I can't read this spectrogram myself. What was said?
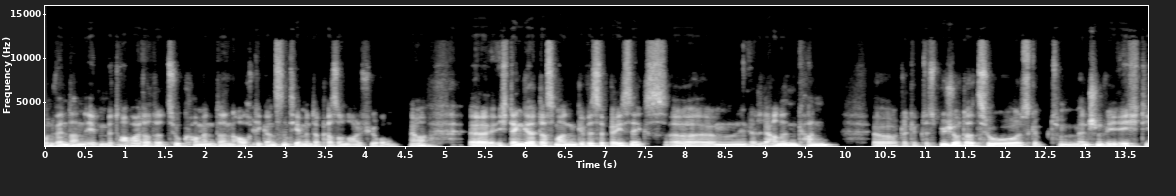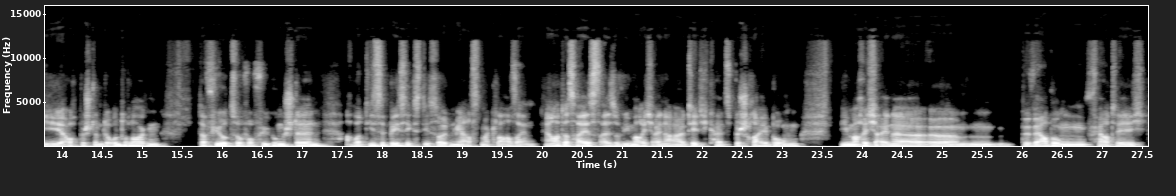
Und wenn dann eben Mitarbeiter dazukommen, dann auch die ganzen Themen der Personalführung. Ja, äh, ich denke, dass man gewisse Basics äh, lernen kann. Äh, da gibt es Bücher dazu. Es gibt Menschen wie ich, die auch bestimmte Unterlagen dafür zur Verfügung stellen. Aber diese Basics, die sollten mir erstmal klar sein. Ja, das heißt also, wie mache ich eine Tätigkeitsbeschreibung? Wie mache ich eine ähm, Bewerbung fertig?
